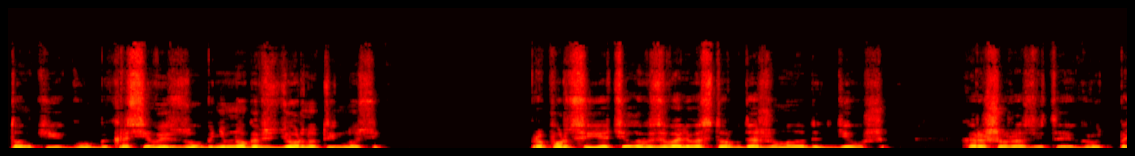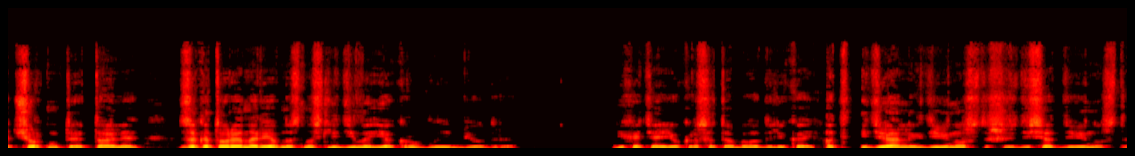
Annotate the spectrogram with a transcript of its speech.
тонкие губы, красивые зубы, немного вздернутый носик. Пропорции ее тела вызывали восторг даже у молодых девушек. Хорошо развитая грудь, подчеркнутая талия, за которой она ревностно следила, и округлые бедра. И хотя ее красота была далека от идеальных 90, 60, 90,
